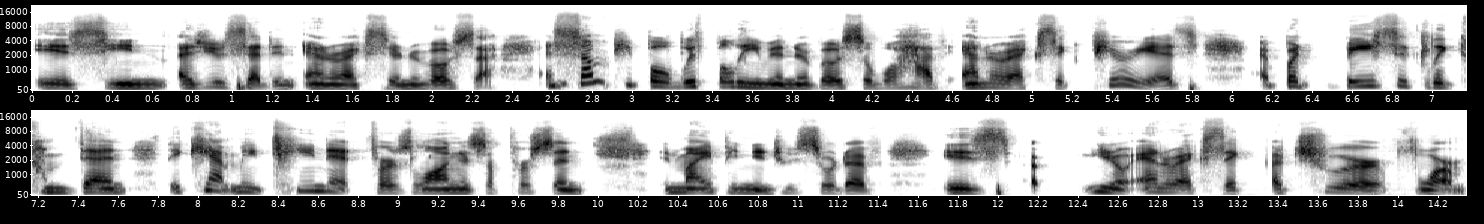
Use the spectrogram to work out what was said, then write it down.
is seen, as you said, in anorexia nervosa. And some people with bulimia nervosa will have anorexic periods, but basically come then they can't maintain maintain it for as long as a person, in my opinion, who sort of is uh, you know anorexic a truer form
